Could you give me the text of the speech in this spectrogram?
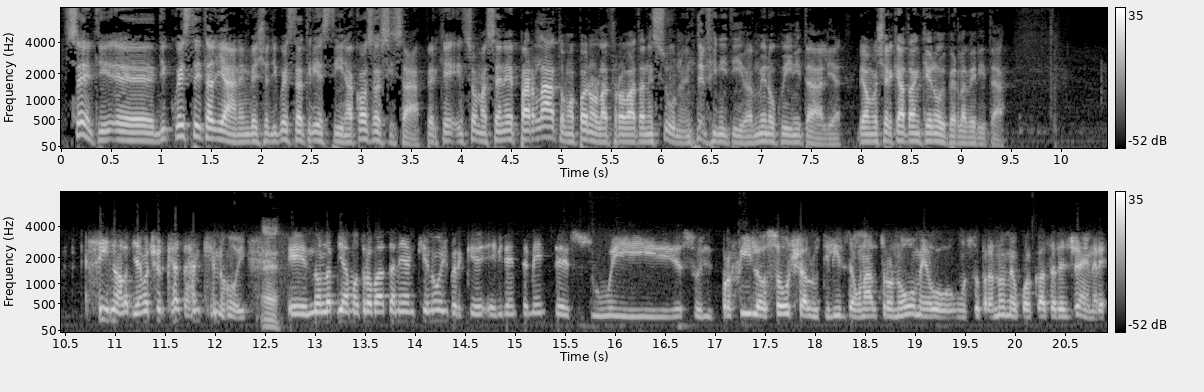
Senti, eh, di questa italiana invece, di questa triestina, cosa si sa? Perché insomma se ne è parlato, ma poi non l'ha trovata nessuno in definitiva, almeno qui in Italia. Abbiamo cercato anche noi per la verità. Sì, no, l'abbiamo cercata anche noi eh. e non l'abbiamo trovata neanche noi perché evidentemente sui, sul profilo social utilizza un altro nome o un soprannome o qualcosa del genere.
